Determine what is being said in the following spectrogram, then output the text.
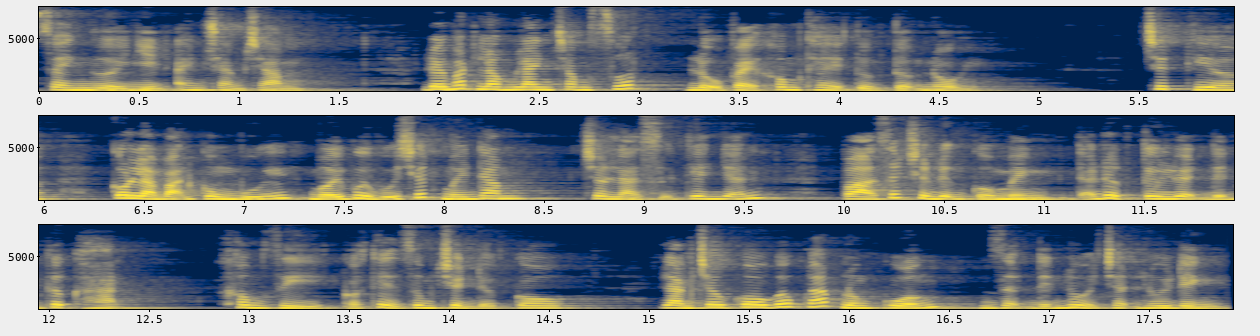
xoay người nhìn anh chằm chằm. Đôi mắt long lanh trong suốt, lộ vẻ không thể tưởng tượng nổi. Trước kia, cô làm bạn cùng mũi với Bùi Vũ Chết mấy năm, cho là sự kiên nhẫn và sức chịu đựng của mình đã được tư luyện đến cực hạn. Không gì có thể dung chuyển được cô, làm cho cô gấp gáp luống cuống, giận đến nổi trận lôi đình.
